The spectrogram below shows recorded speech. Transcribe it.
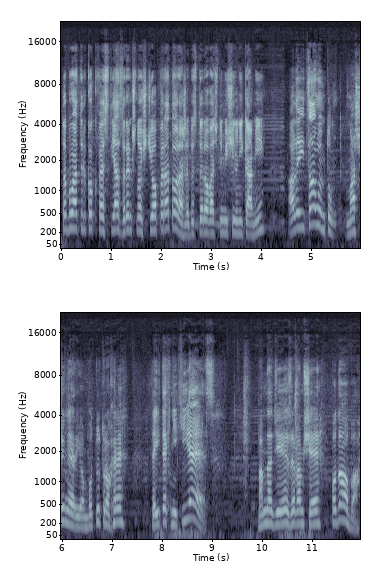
To była tylko kwestia zręczności operatora, żeby sterować tymi silnikami, ale i całą tą maszynerią, bo tu trochę tej techniki jest. Mam nadzieję, że Wam się podoba.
